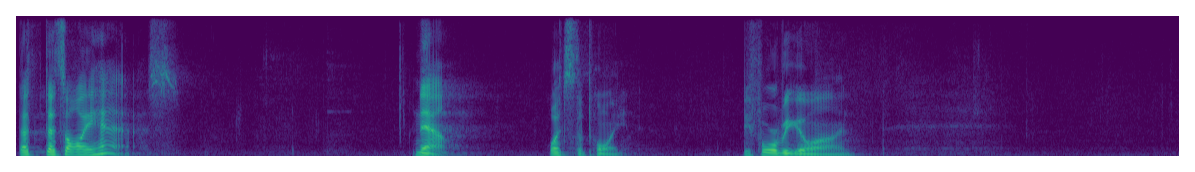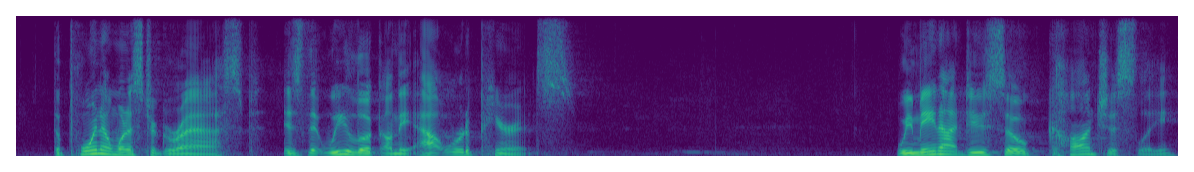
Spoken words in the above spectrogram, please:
That, that's all he has. Now, what's the point? Before we go on, the point I want us to grasp is that we look on the outward appearance. We may not do so consciously,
